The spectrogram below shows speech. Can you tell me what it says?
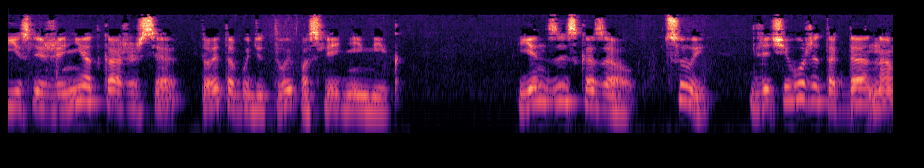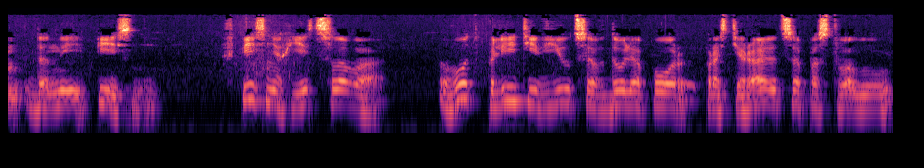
Если же не откажешься, то это будет твой последний миг. Янцзы сказал, Цуй, для чего же тогда нам даны песни? В песнях есть слова. Вот плети вьются вдоль опор, простираются по стволу.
